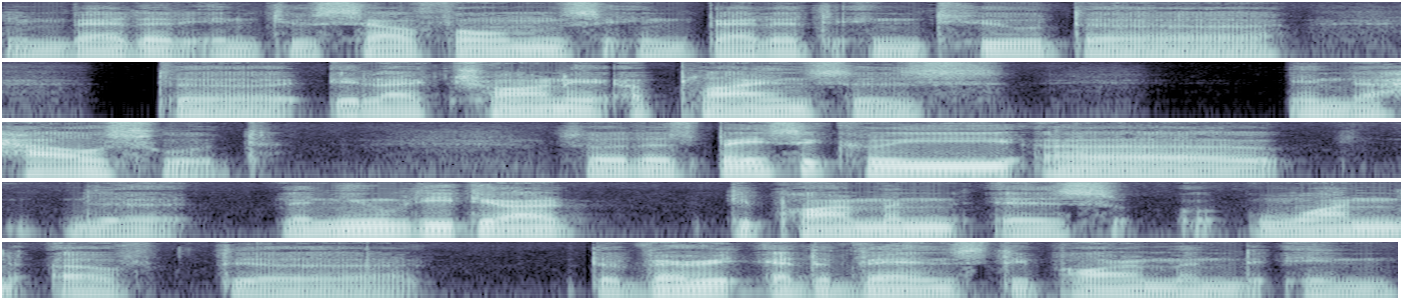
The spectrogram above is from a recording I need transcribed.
embedded into cell phones, embedded into the the electronic appliances in the household. So that's basically uh, the the new DDR department is one of the the very advanced department in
